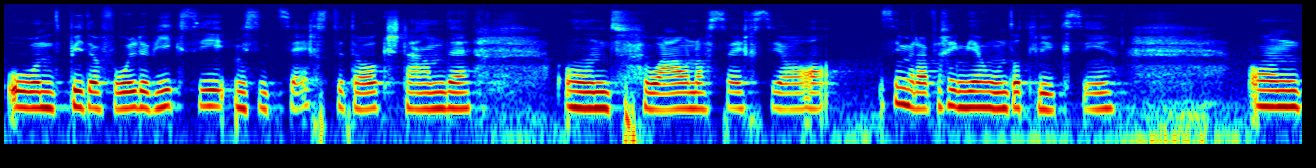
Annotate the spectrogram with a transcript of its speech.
Und bin da voll dabei gewesen. Wir sind sechsten Tag gestanden und wow, nach sechs Jahren sind wir einfach irgendwie 100 Leute gewesen. Und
